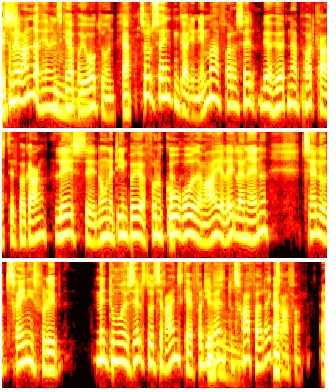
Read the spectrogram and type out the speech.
yes. Som alle andre her mennesker her på jordkloden. Ja. Så kan du så enten gøre det nemmere for dig selv, ved at høre den her podcast et par gange, læse øh, nogle af dine bøger, få nogle gode ja. råd af mig, eller et eller andet andet, tage noget træningsforløb. Men du må jo selv stå til regnskab for de valg, du træffer eller ikke Ja. træffer. Ja.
